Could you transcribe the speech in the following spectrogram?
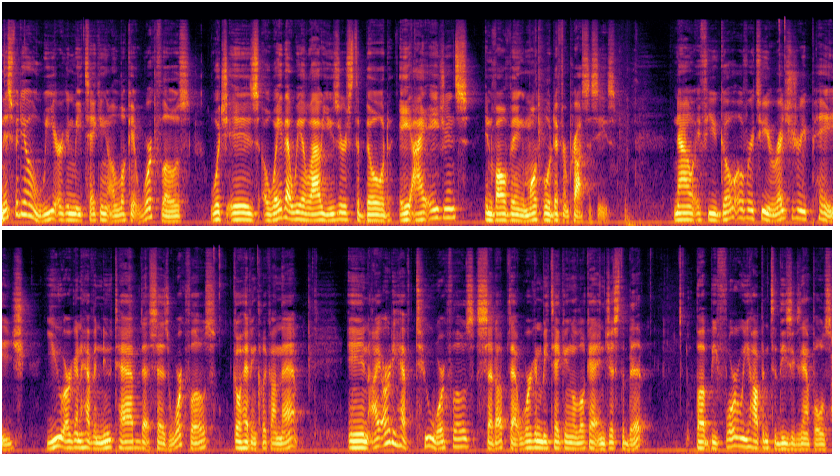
this video, we are going to be taking a look at workflows, which is a way that we allow users to build AI agents involving multiple different processes. Now, if you go over to your registry page, you are going to have a new tab that says workflows. Go ahead and click on that. And I already have two workflows set up that we're going to be taking a look at in just a bit. But before we hop into these examples,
